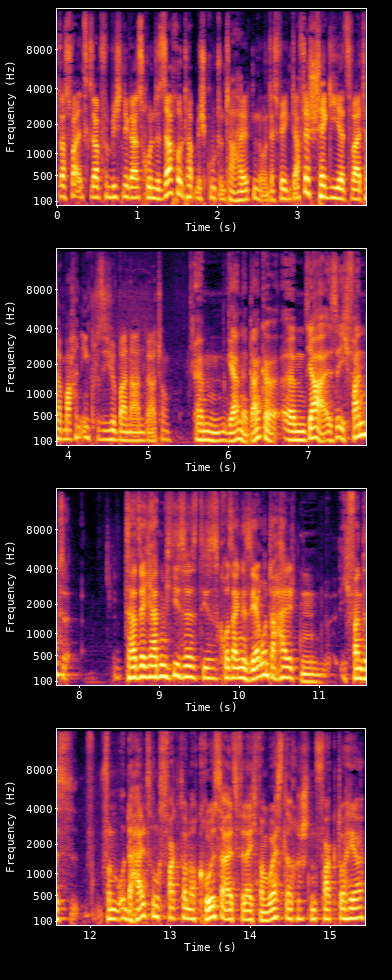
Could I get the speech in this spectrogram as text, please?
das war insgesamt für mich eine ganz runde Sache und hat mich gut unterhalten und deswegen darf der Shaggy jetzt weitermachen, inklusive Bananenwertung. Ähm, gerne, danke. Ähm, ja, also ich fand tatsächlich hat mich dieses, dieses Großereignis sehr unterhalten. Ich fand es vom Unterhaltungsfaktor noch größer als vielleicht vom wrestlerischen Faktor her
